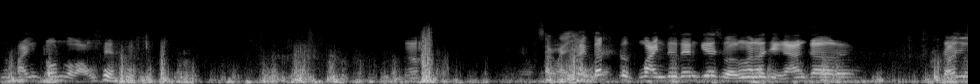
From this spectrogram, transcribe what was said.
Nó phanh trốn của bóng. Đó. sân này vô anh bất kìa. cực mạnh từ trên kia xuống mà nó chỉ ngang cơ thôi cho dù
